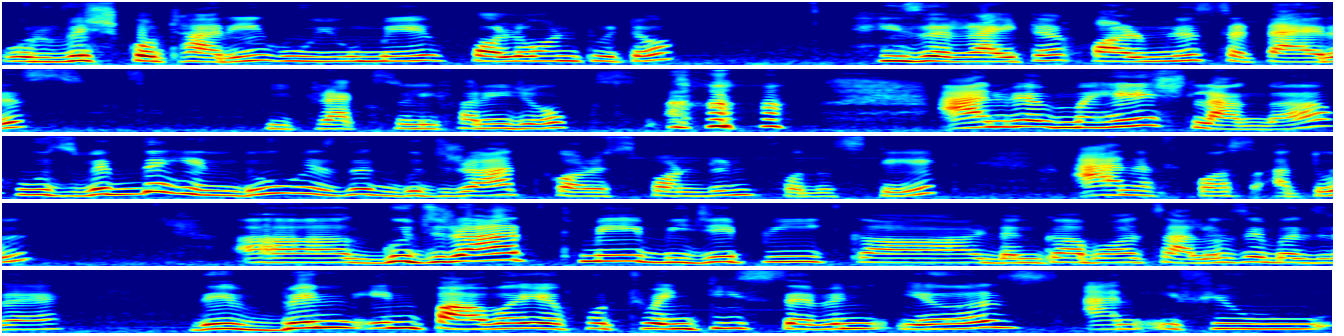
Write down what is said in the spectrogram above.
Urvish Kothari, who you may follow on Twitter. He's a writer, columnist, satirist. He cracks really funny jokes. and we have Mahesh Langa, who's with The Hindu, who is the Gujarat correspondent for the state. And of course, Atul. Uh, गुजरात में बीजेपी का डंका बहुत सालों से बज रहा है they've been in power for 27 years and if you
